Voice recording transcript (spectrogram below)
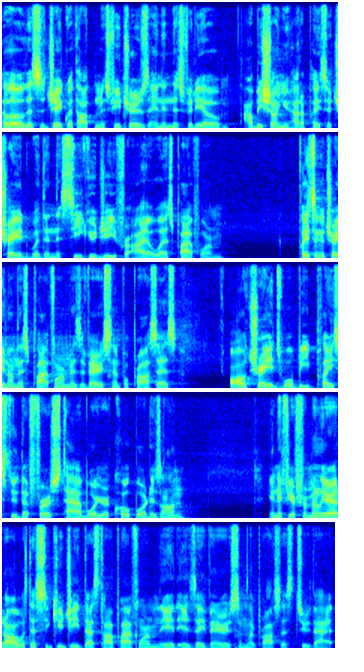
Hello, this is Jake with Optimus Futures, and in this video, I'll be showing you how to place a trade within the CQG for iOS platform. Placing a trade on this platform is a very simple process. All trades will be placed through the first tab where your quote board is on. And if you're familiar at all with the CQG desktop platform, it is a very similar process to that.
